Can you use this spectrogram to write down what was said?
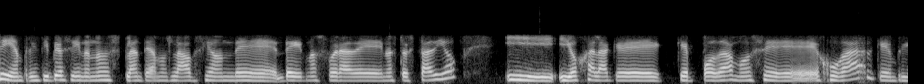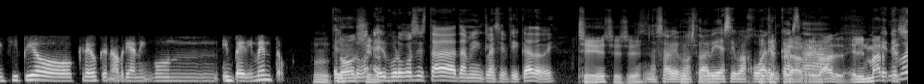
Sí, en principio sí, no nos planteamos la opción de, de irnos fuera de nuestro estadio y, y ojalá que, que podamos eh, jugar, que en principio creo que no habría ningún impedimento. Mm, El, no, Burgos, el Burgos está también clasificado, ¿eh? Sí, sí, sí. No sabemos Sí, sí. todavía si va a jugar en casa. al rival. El martes Tenemos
